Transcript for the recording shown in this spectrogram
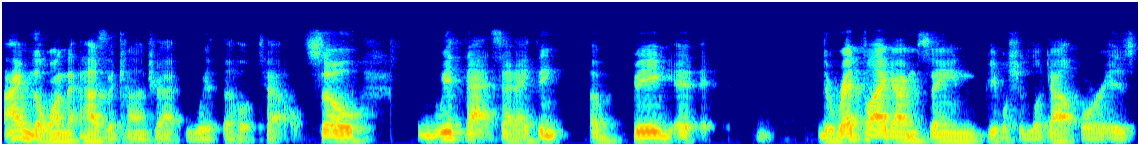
I'm the one that has the contract with the hotel. So with that said, I think a big eh, the red flag I'm saying people should look out for is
